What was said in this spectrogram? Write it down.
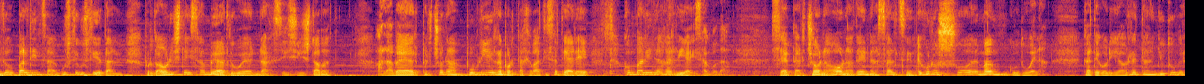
edo baldintza guzti guztietan protagonista izan behar duen narzisista bat. Alaber, pertsona publi reportaje bat izatea ere konbalidagarria izango da. Ze pertsona ona den azaltzen egun osoa emango duena. Kategoria horretan youtuber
